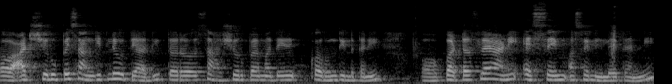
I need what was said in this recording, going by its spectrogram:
आठशे रुपये सांगितले होते आधी तर सहाशे रुपयामध्ये करून दिलं त्यांनी. बटरफ्लाय आणि एस एम असं लिहिलंय त्यांनी.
